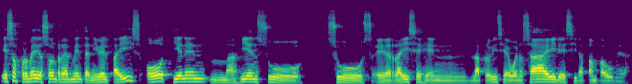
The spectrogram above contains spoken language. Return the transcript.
¿Esos promedios son realmente a nivel país o tienen más bien sus eh, raíces en la provincia de Buenos Aires y la Pampa Húmeda?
